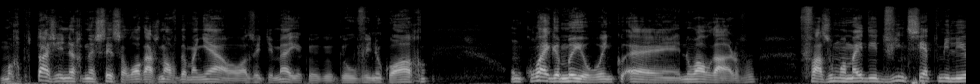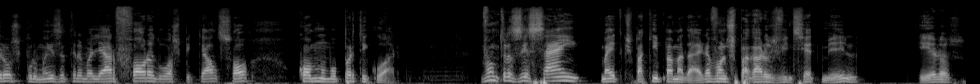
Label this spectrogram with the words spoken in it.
uma reportagem na Renascença, logo às 9 da manhã ou às 8 e meia, que, que eu vi no corro, um colega meu em, eh, no Algarve faz uma média de 27 mil euros por mês a trabalhar fora do hospital só como particular. Vão trazer 100 médicos para aqui para a Madeira, vão-lhes pagar os 27 mil euros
